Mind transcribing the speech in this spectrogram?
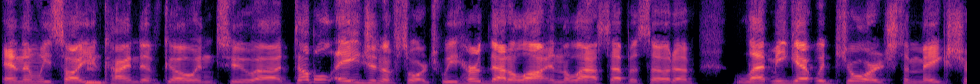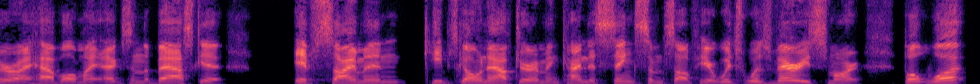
And then we saw you mm. kind of go into a double agent of sorts. We heard that a lot in the last episode of let me get with George to make sure I have all my eggs in the basket if Simon keeps going after him and kind of sinks himself here, which was very smart. But what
